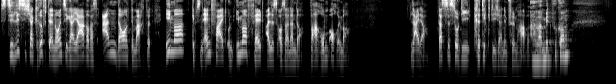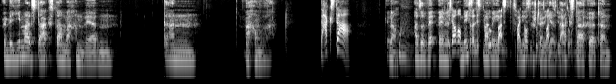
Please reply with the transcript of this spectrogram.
stilistischer Griff der 90er Jahre, was andauernd gemacht wird. Immer gibt es einen Endfight und immer fällt alles auseinander. Warum auch immer. Leider. Das ist so die Kritik, die ich an dem Film habe. Haben wir mitbekommen, wenn wir jemals Darkstar machen werden, dann machen wir. Darkstar? Genau. Uh, also wenn, wenn es nächstes Mal, wenn jetzt nächste Stelle hier Darkstar so. Ne? hört, dann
